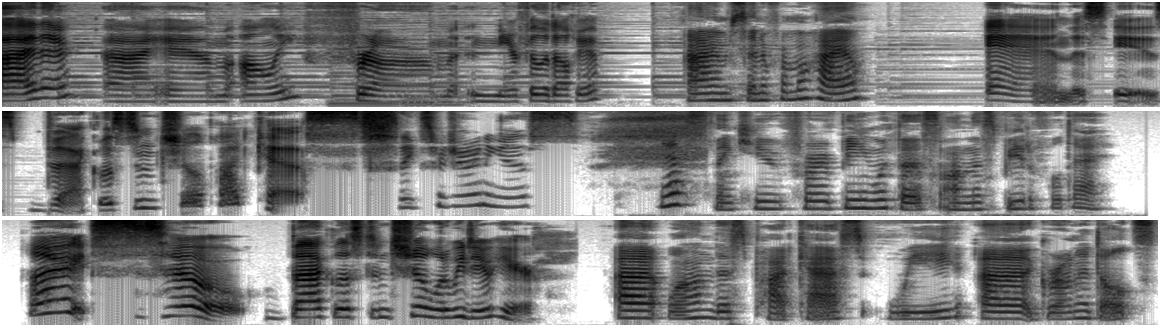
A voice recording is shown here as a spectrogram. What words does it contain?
Hi there, I am Ollie from near Philadelphia, I'm Cinna from Ohio. and this is Backlist and Chill Podcast. Thanks for joining us. Yes, thank you for being with us on this beautiful day. Alright, so Backlist and Chill, what do we do here? Uh, well, on this podcast, we, uh, grown adults.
